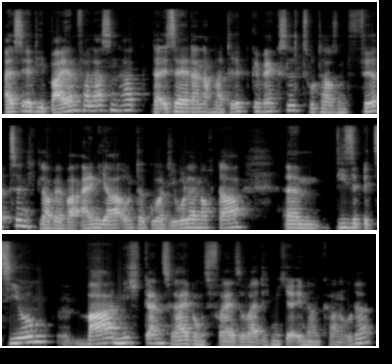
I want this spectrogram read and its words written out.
als er die Bayern verlassen hat? Da ist er ja dann nach Madrid gewechselt, 2014. Ich glaube, er war ein Jahr unter Guardiola noch da. Ähm, diese Beziehung war nicht ganz reibungsfrei, soweit ich mich erinnern kann, oder?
